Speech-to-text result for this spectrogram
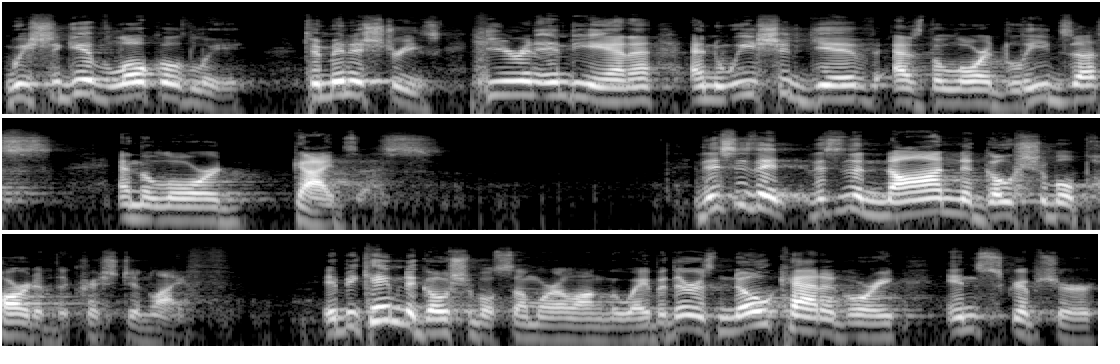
We should give locally to ministries here in Indiana, and we should give as the Lord leads us and the Lord guides us. This is a, this is a non negotiable part of the Christian life. It became negotiable somewhere along the way, but there is no category in Scripture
